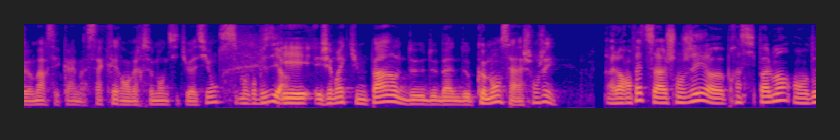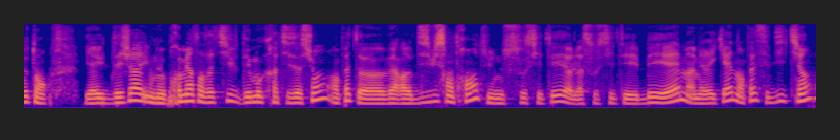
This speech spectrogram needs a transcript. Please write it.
Le homard, c'est quand même un sacré renversement de situation. c'est moins qu'on puisse dire. Et j'aimerais que tu me parles de, de, bah, de comment ça a changé. Alors en fait, ça a changé euh, principalement en deux temps. Il y a eu déjà une première tentative de démocratisation. En fait, euh, vers 1830, une société, euh, la société B&M américaine, en fait, s'est dit tiens,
